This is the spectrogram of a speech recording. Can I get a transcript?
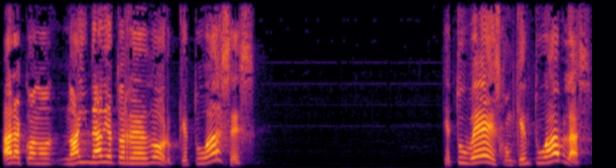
Ahora, cuando no hay nadie a tu alrededor, ¿qué tú haces? ¿Qué tú ves? ¿Con quién tú hablas?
